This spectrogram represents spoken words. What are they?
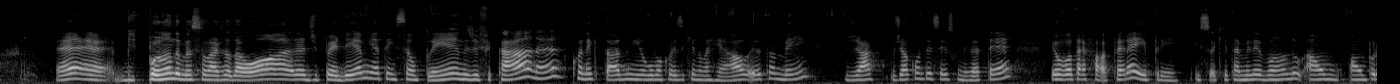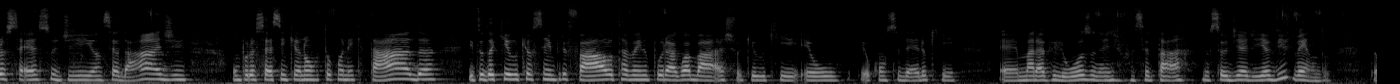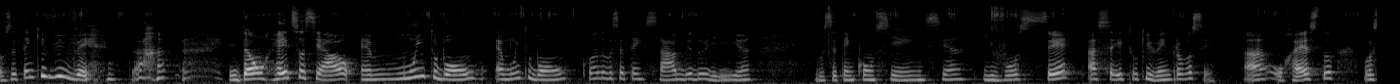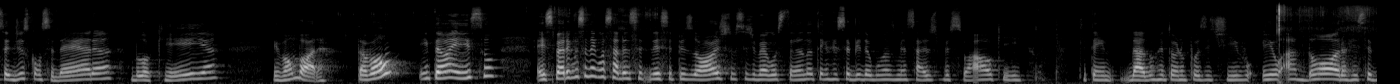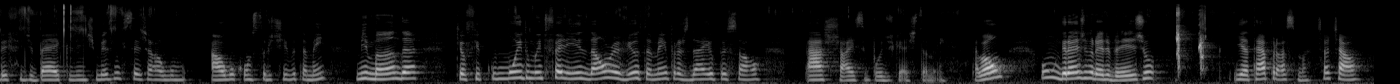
é, bipando meu celular toda hora, de perder a minha atenção plena, de ficar né, conectado em alguma coisa que não é real. Eu também já, já aconteceu isso comigo. Até eu voltar e falar: peraí, Pri, isso aqui está me levando a um, a um processo de ansiedade, um processo em que eu não estou conectada e tudo aquilo que eu sempre falo está vendo por água abaixo, aquilo que eu, eu considero que é maravilhoso, né, de você estar tá no seu dia a dia vivendo. Então você tem que viver, tá? Então, rede social é muito bom, é muito bom quando você tem sabedoria, você tem consciência e você aceita o que vem para você. Tá? O resto você desconsidera, bloqueia e vamos embora, tá bom? Então é isso. Eu espero que você tenha gostado desse, desse, episódio. Se você estiver gostando, eu tenho recebido algumas mensagens do pessoal que, que tem dado um retorno positivo. Eu adoro receber feedback, gente, mesmo que seja algo, algo construtivo também, me manda que eu fico muito, muito feliz. Dá um review também para ajudar o pessoal a achar esse podcast também, tá bom? Um grande, grande beijo e até a próxima. Tchau, tchau!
